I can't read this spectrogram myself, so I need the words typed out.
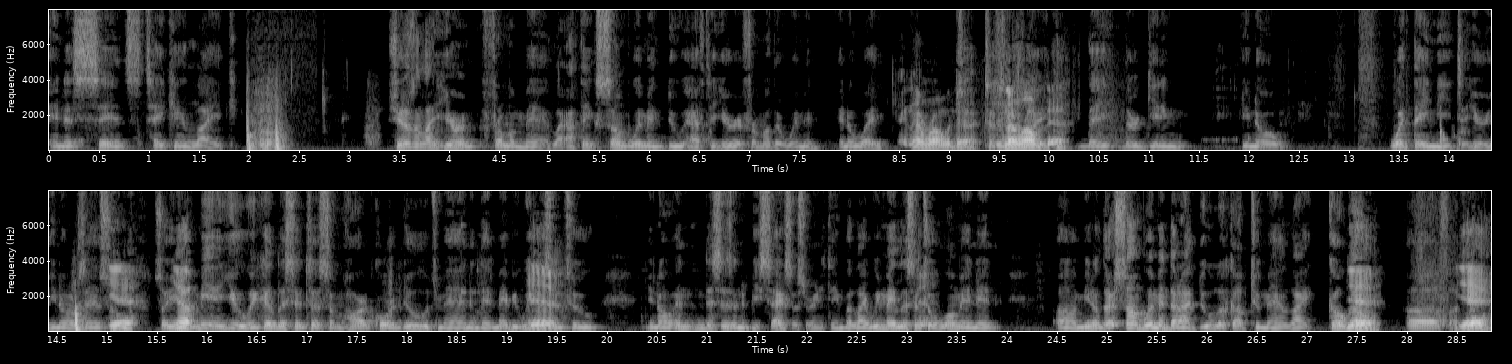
in a sense, taking like she doesn't like hearing from a man. Like I think some women do have to hear it from other women in a way. Ain't nothing wrong with that. To, to There's nothing wrong like with that. They they're getting, you know, what they need to hear. You know what I'm saying? So yeah. so you yep. know, me and you, we could listen to some hardcore dudes, man, and then maybe we yeah. listen to, you know, and this isn't to be sexist or anything, but like we may listen yeah. to a woman and um, you know, there's some women that I do look up to, man, like Go Go. Yeah. Uh, yeah.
